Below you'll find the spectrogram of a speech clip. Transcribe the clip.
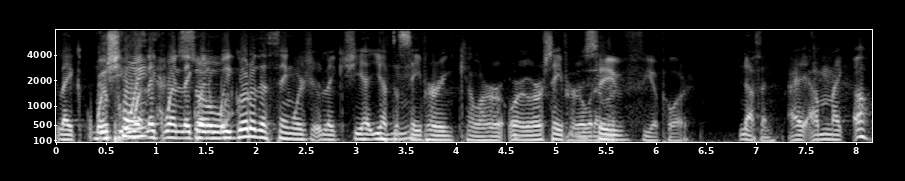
Like when Good she, point. like when, like So- when we go to the thing where she, like she, you have to Mhm. save her and kill her, or, or save her or whatever. Save yeah, Polaris. Nothing. I, I'm like, oh,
